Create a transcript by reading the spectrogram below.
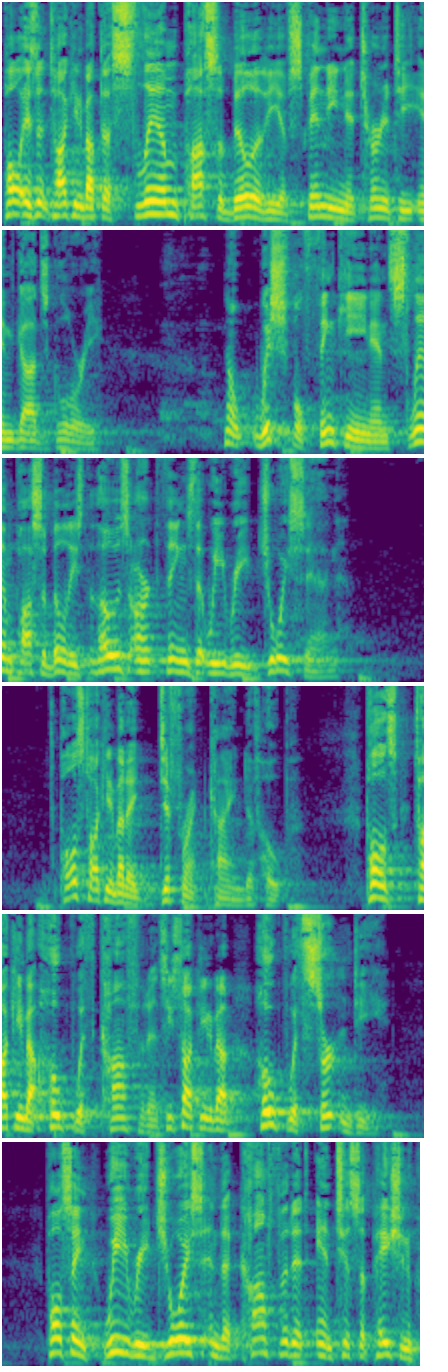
Paul isn't talking about the slim possibility of spending eternity in God's glory. No, wishful thinking and slim possibilities, those aren't things that we rejoice in. Paul's talking about a different kind of hope. Paul's talking about hope with confidence. He's talking about hope with certainty. Paul's saying, We rejoice in the confident anticipation.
